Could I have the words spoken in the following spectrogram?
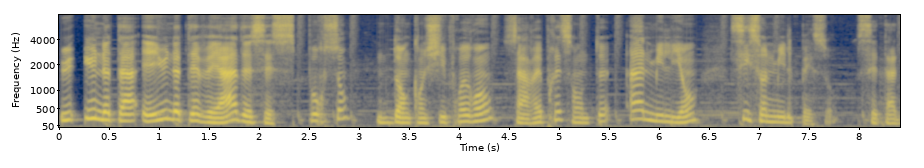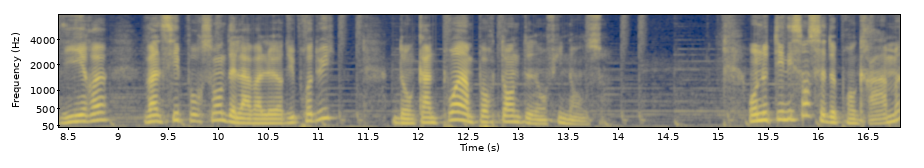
Une et une TVA de 16%, donc en chiffre rond, ça représente 1 million 600 000 pesos c'est-à-dire 26% de la valeur du produit, donc un point important de nos finances. En utilisant ces deux programmes,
